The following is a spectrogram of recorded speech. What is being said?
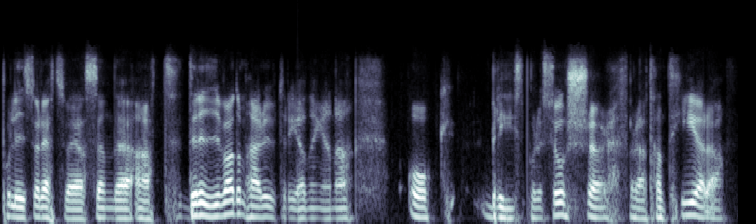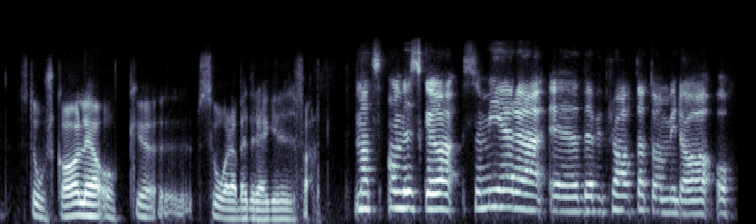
polis och rättsväsende att driva de här utredningarna och brist på resurser för att hantera storskaliga och eh, svåra bedrägerifall. Mats, om vi ska summera eh, det vi pratat om idag och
